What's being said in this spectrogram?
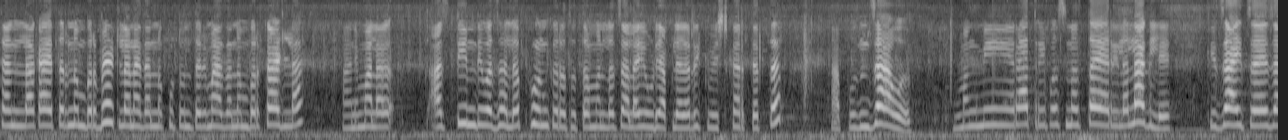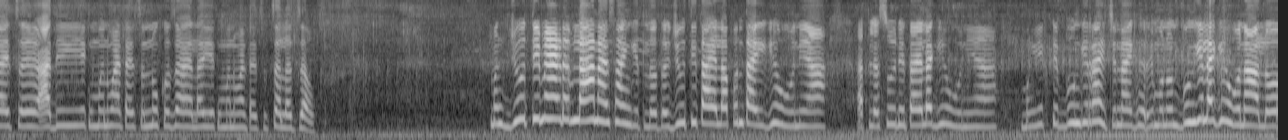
त्यांना काय तर नंबर भेटला नाही त्यांना कुठून तरी माझा नंबर काढला. आणि मला आज तीन दिवस झालं फोन करत होता म्हणलं चला एवढी आपल्याला रिक्वेस्ट करतात तर आपण जावं. मग मी रात्रीपासूनच तयारीला लागले की जायचं आहे जायचं आहे आधी एक मन वाटायचं नको जायला एक मन वाटायचं चला जाऊ. मग ज्योती मॅडमला आणायला सांगितलं होतं ज्योती ताईला पण ताई घेऊन या आपल्या सोनीताईला घेऊन या. मग एकटी बुंगी राहायची नाही घरी म्हणून बुंगीला घेऊन आलो.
